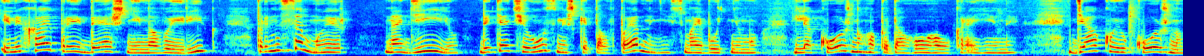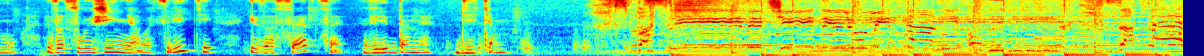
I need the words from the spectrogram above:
і нехай прийдешній новий рік принесе мир, надію, дитячі усмішки та впевненість в майбутньому для кожного педагога України. Дякую кожному за служіння в освіті і за серце віддане дітям. Спасибі, вчителю, мій давній оберіг, за те,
